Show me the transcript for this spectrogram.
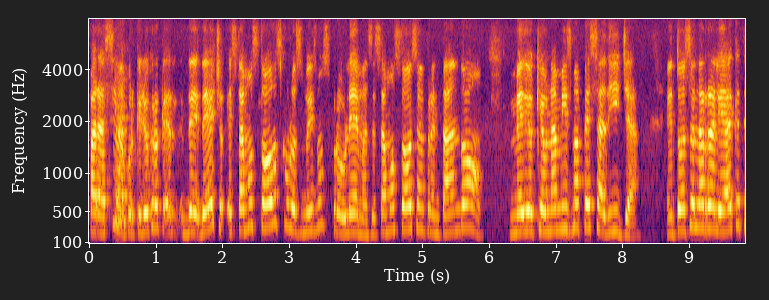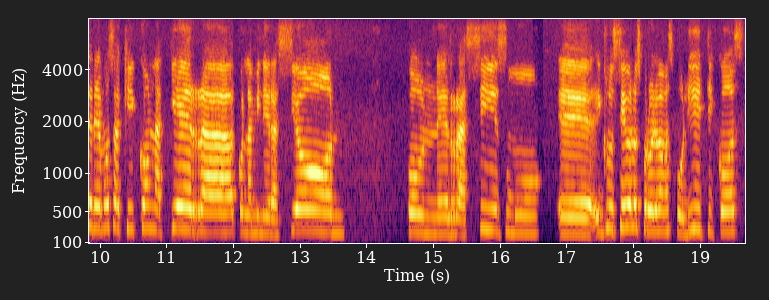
para encima, porque yo creo que, de, de, hecho, estamos todos con los mismos problemas, estamos todos enfrentando medio que una misma pesadilla, entonces la realidad que tenemos aquí con la tierra, con la mineración, con el racismo, eh, inclusive los problemas políticos,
